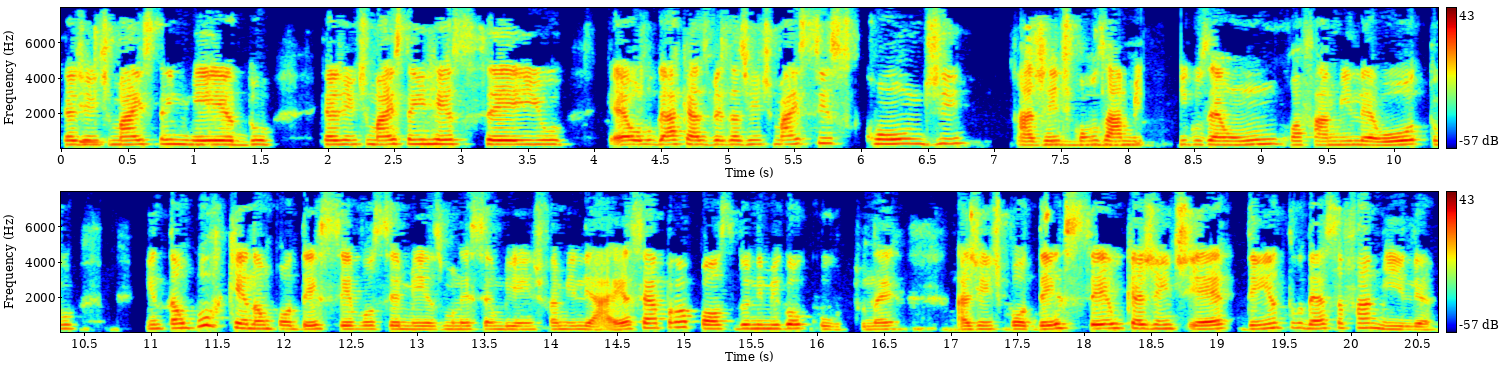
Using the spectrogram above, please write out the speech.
que a gente mais tem medo, que a gente mais tem receio, é o lugar que às vezes a gente mais se esconde. A gente com os amigos é um, com a família é outro. Então, por que não poder ser você mesmo nesse ambiente familiar? Essa é a proposta do inimigo oculto, né? A gente poder ser o que a gente é dentro dessa família.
